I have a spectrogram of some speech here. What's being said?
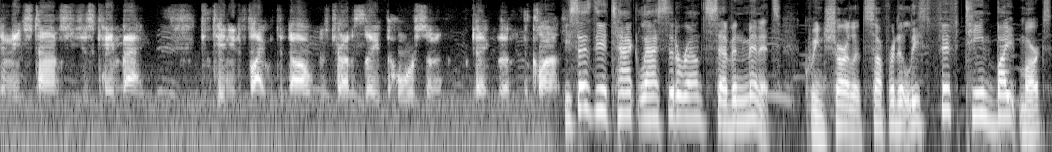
And each time she just came back, continued to fight with the dog to try to save the horse and protect the, the client. He says the attack lasted around seven minutes. Queen Charlotte suffered at least 15 bite marks,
